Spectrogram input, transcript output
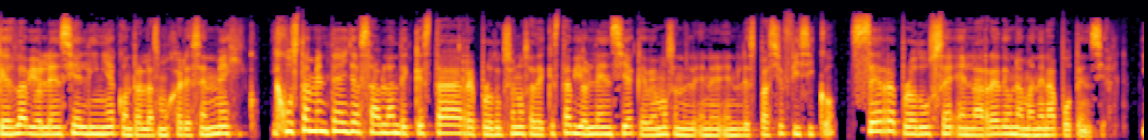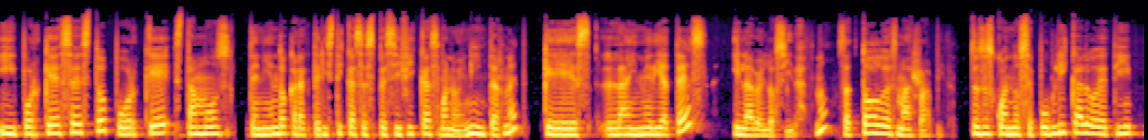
que es la violencia en línea contra las mujeres en México. Y justamente ellas hablan de que esta reproducción, o sea, de que esta violencia que vemos en el, en el espacio físico se reproduce en la red de una manera potencial. ¿Y por qué es esto? Porque estamos teniendo características específicas, bueno, en Internet, que es la inmediatez y la velocidad, ¿no? O sea, todo es más rápido. Entonces, cuando se publica algo de ti,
